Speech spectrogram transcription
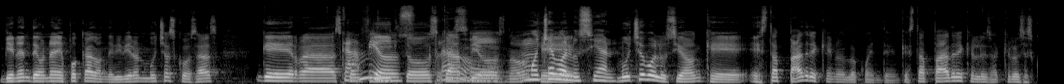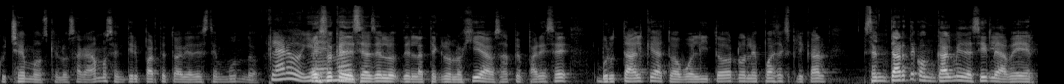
vienen de una época donde vivieron muchas cosas, guerras, Cambios, conflictos, claro. cambios, ¿no? mucha Que- evolución. Mucha evolución que está padre que nos lo cuenten, que está padre que los, que los escuchemos, que los hagamos sentir parte todavía de este mundo. Claro, y Eso que decías de, lo- de la tecnología, o sea, me parece brutal que a tu abuelito no le puedas explicar, sentarte con calma y decirle, a ver,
